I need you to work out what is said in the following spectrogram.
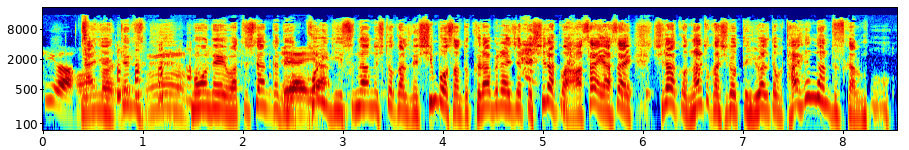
しいわ、何言ってんです、うん、もうね、私なんかね、濃いリスナーの人からね、辛坊さんと比べられちゃって、白くは浅い浅い、白くをなんとかしろって言われても大変なんですから、もう。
